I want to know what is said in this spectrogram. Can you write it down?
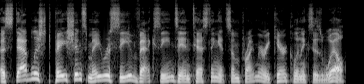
Established patients may receive vaccines and testing at some primary care clinics as well.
